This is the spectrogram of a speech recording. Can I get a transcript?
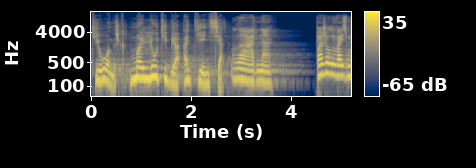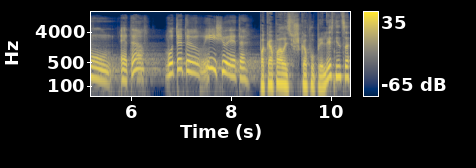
Тионочка, молю тебя, оденься. Ладно. Пожалуй, возьму это, вот это и еще это покопалась в шкафу при лестнице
